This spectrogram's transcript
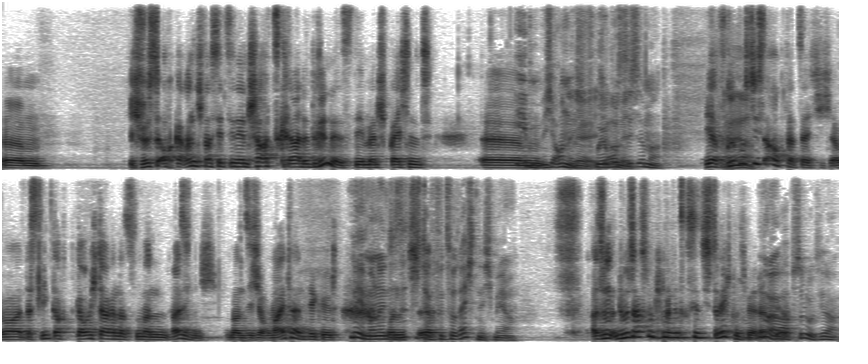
ähm, ich wüsste auch gar nicht, was jetzt in den Charts gerade drin ist. Dementsprechend. Ähm, Eben, ich auch nicht. Nee, ich Früher auch wusste ich immer. Ja, früher Ja, ja. wusste ich es auch tatsächlich, aber das liegt auch, glaube ich, daran, dass man, weiß ich nicht, man sich auch weiterentwickelt. Nee, man interessiert Und, sich äh, dafür zu Recht nicht mehr. Also du sagst wirklich, man interessiert sich zu Recht nicht mehr Ja, dafür. absolut, ja.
